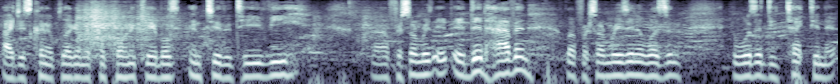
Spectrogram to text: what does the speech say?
I just couldn't plug in the component cables into the TV. Uh, for some reason, it, it, did have it, but for some reason, it wasn't it wasn't detecting it.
